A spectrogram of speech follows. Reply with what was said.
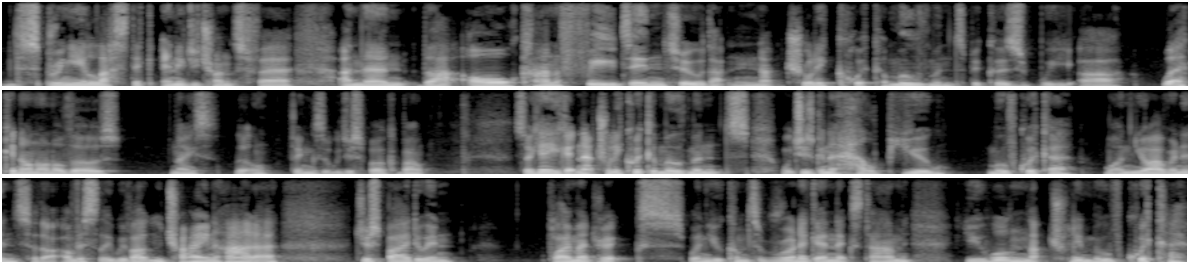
the springy elastic energy transfer, and then that all kind of feeds into that naturally quicker movements because we are working on all of those nice little things that we just spoke about. So yeah, you get naturally quicker movements, which is going to help you move quicker when you are running. So that obviously, without you trying harder, just by doing plyometrics, when you come to run again next time, you will naturally move quicker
